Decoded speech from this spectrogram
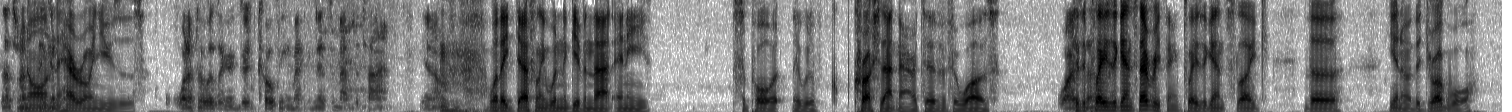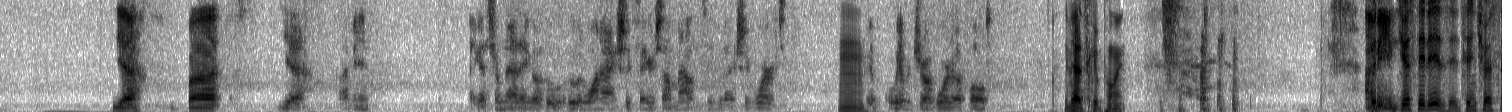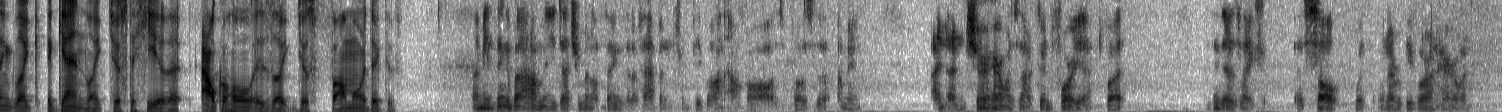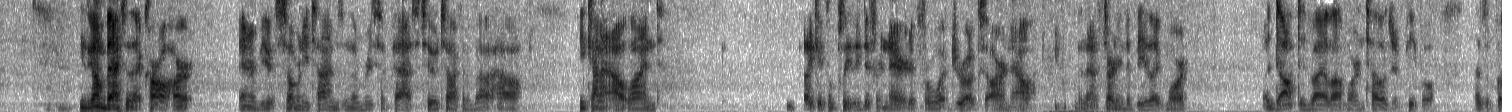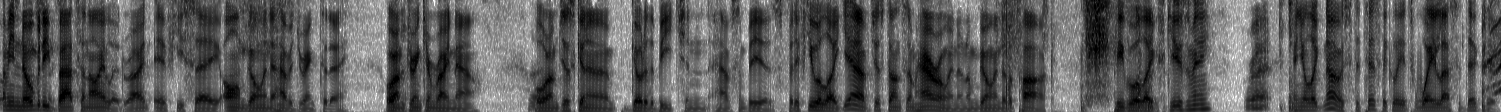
That's what I'm thinking. non-heroin users. What if it was like a good coping mechanism at the time? You know, Well, they definitely wouldn't have given that any support. They would have crushed that narrative if it was why? because it that? plays against everything. It plays against like the you know the drug war. Yeah, but yeah, I mean, I guess from that angle, who who would want to actually figure something out and see if it actually worked? Mm, We have, we have a drug war to uphold. that's a good point. I but mean, it just it is. It's interesting. Like again, like just to hear that alcohol is like just far more addictive. I mean, think about how many detrimental things that have happened from people on alcohol, as opposed to. I mean, I, I'm sure heroin's not good for you, but I think there's like assault with whenever people are on heroin. He's gone back to that Carl Hart interview so many times in the recent past too, talking about how he kind of outlined like a completely different narrative for what drugs are now, and that's starting to be like more adopted by a lot more intelligent people. As opposed I mean, nobody like, bats an eyelid, right? If you say, "Oh, I'm going to have a drink today," or "I'm drinking right now," or "I'm just gonna go to the beach and have some beers," but if you were like, "Yeah, I've just done some heroin and I'm going to the park," people are like, "Excuse me," right. and you're like, "No, statistically, it's way less addictive."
